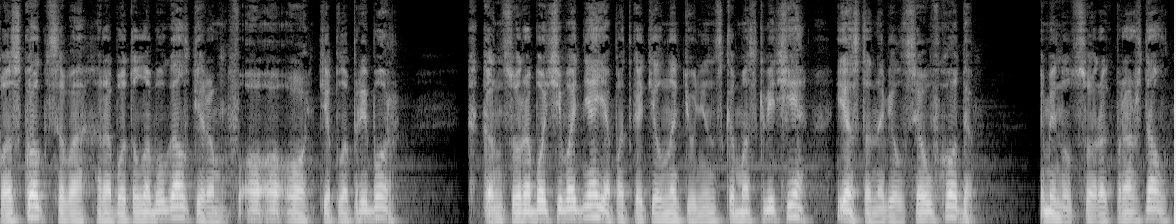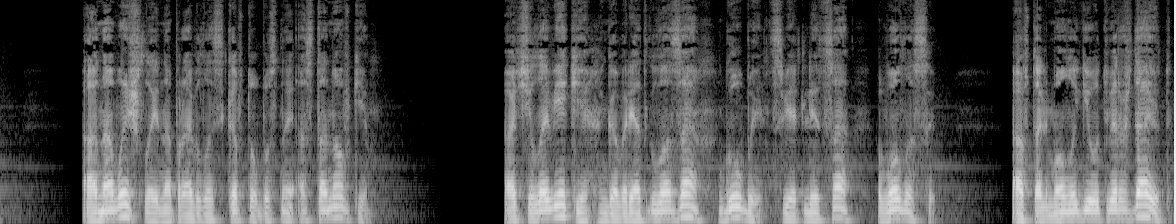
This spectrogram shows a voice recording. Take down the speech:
Поскокцева работала бухгалтером в ООО «Теплоприбор». К концу рабочего дня я подкатил на тюнинском «Москвиче» и остановился у входа. Минут сорок прождал. Она вышла и направилась к автобусной остановке. О человеке говорят глаза, губы, цвет лица, волосы. Офтальмологи утверждают,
